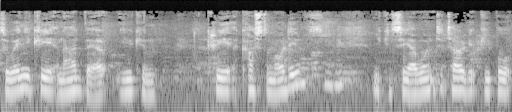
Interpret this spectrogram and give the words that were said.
So when you create an advert, you can create a custom audience. Mm-hmm. You can say, I want to target people,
